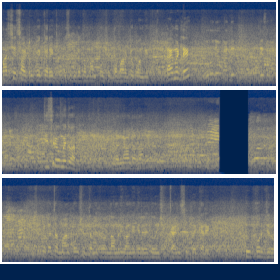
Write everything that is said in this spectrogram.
पाचशे साठ रुपये कॅरेट. अशा प्रकारचा माल पाहू शकता बारटोक वांगे. काय म्हटले? गुरुदेव कांदे तिसरा उमेदवार. तिसरे उमेदवार. धन्यवाद दादा. अशा प्रकारचा माल पाहू शकता मित्रांनो. लांबडी वांगे गेलेले दोनशे चाळीस रुपये कॅरेट. टू फोर झिरो.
